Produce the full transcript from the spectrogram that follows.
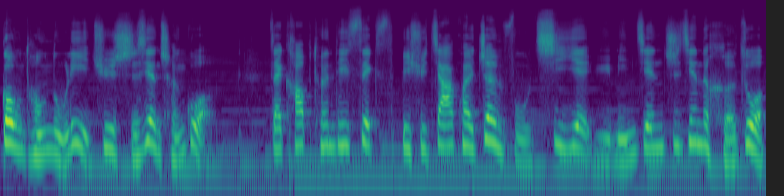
共同努力去实现成果。在 COP26 必须加快政府、企业与民间之间的合作，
